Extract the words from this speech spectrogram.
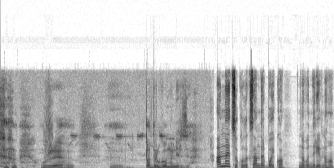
вже е, по-другому нельзя. Анна Цук, Олександр Бойко. Новини Рівного.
